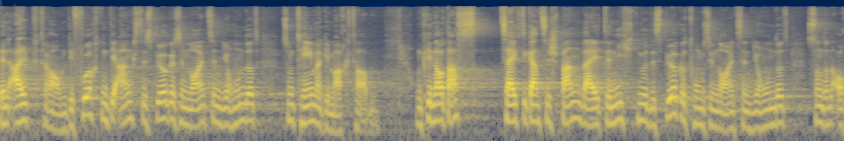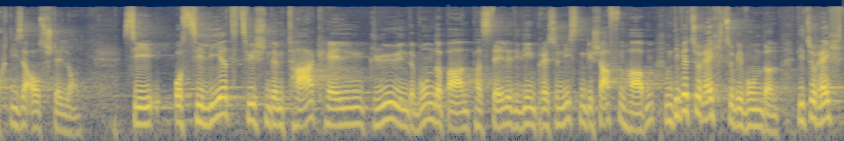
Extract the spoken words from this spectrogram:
den Albtraum, die Furcht und die Angst des Bürgers im 19. Jahrhundert zum Thema gemacht haben. Und genau das zeigt die ganze Spannweite nicht nur des Bürgertums im 19. Jahrhundert, sondern auch dieser Ausstellung. Sie oszilliert zwischen dem taghellen Glühen der wunderbaren Pastelle, die die Impressionisten geschaffen haben und die wir zu Recht zu bewundern, die zu Recht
